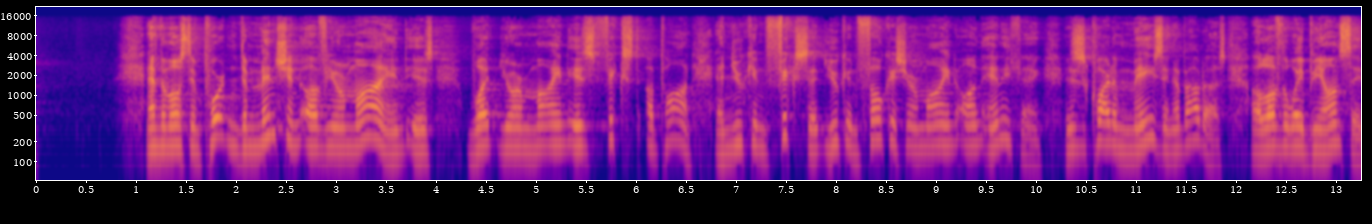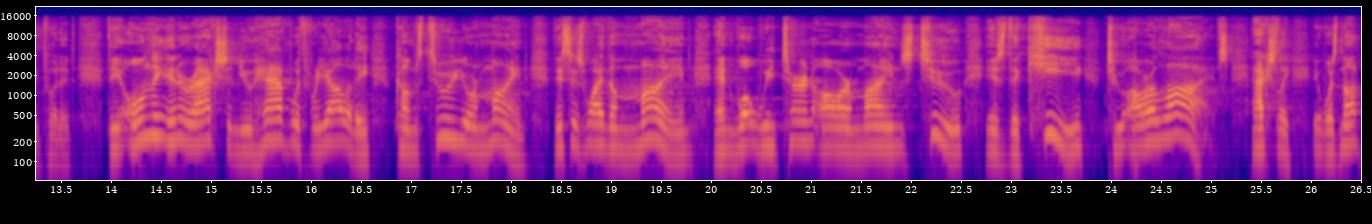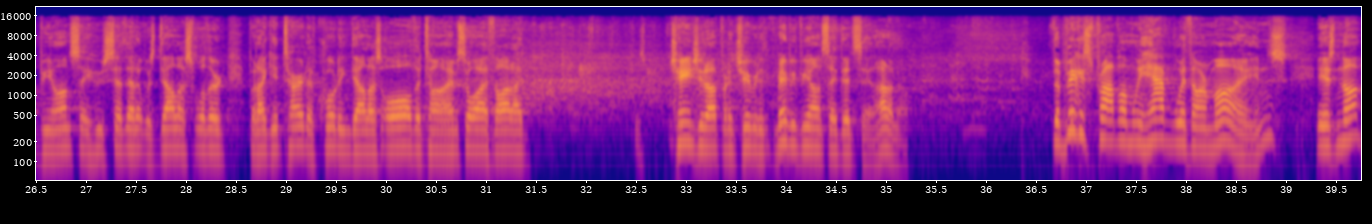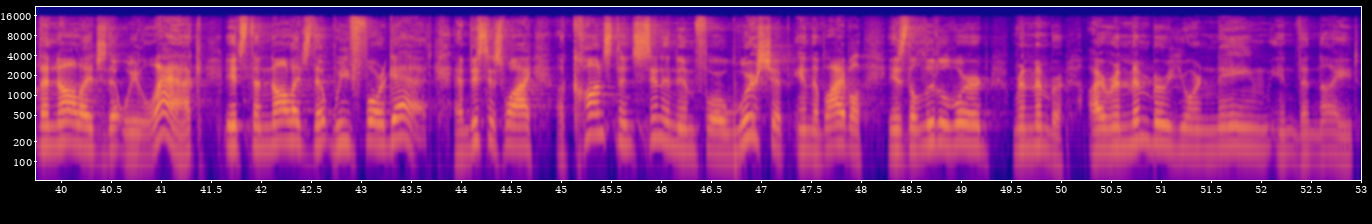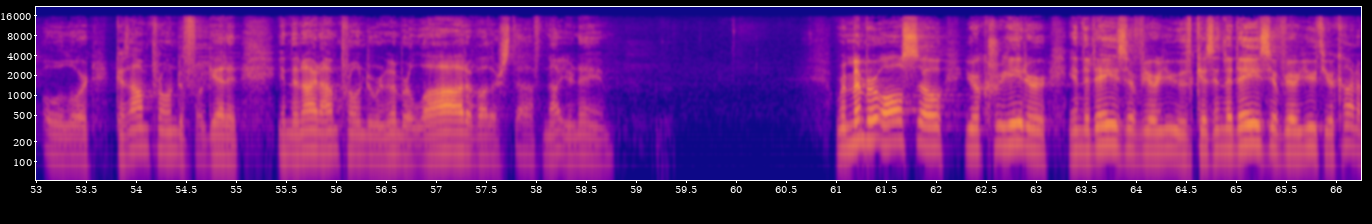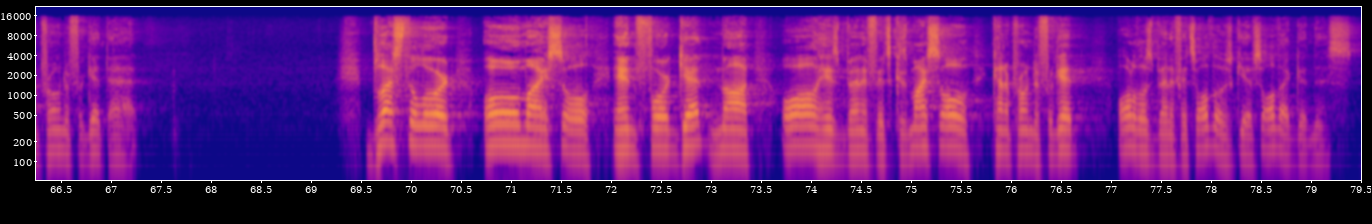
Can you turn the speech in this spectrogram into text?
And the most important dimension of your mind is what your mind is fixed upon. And you can fix it, you can focus your mind on anything. This is quite amazing about us. I love the way Beyonce put it. The only interaction you have with reality comes through your mind. This is why the mind and what we turn our minds to is the key to our lives. Actually, it was not Beyonce who said that, it was Dallas Willard, but I get tired of quoting Dallas all the time, so I thought I'd change it up and attribute it. Maybe Beyonce did say it. I don't know. The biggest problem we have with our minds is not the knowledge that we lack, it's the knowledge that we forget. And this is why a constant synonym for worship in the Bible is the little word remember. I remember your name in the night, O Lord, because I'm prone to forget it. In the night, I'm prone to remember a lot of other stuff, not your name. Remember also your Creator in the days of your youth, because in the days of your youth, you're kind of prone to forget that. Bless the Lord, O my soul, and forget not all his benefits, because my soul kind of prone to forget all of those benefits, all those gifts, all that goodness.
